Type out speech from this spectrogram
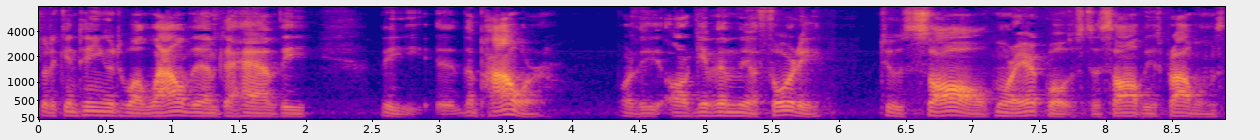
So to continue to allow them to have the the the power or the or give them the authority to solve more air quotes to solve these problems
